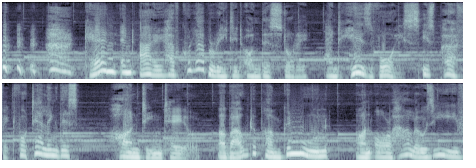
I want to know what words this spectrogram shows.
Ken and I have collaborated on this story, and his voice is perfect for telling this haunting tale about a pumpkin moon on All Hallows Eve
